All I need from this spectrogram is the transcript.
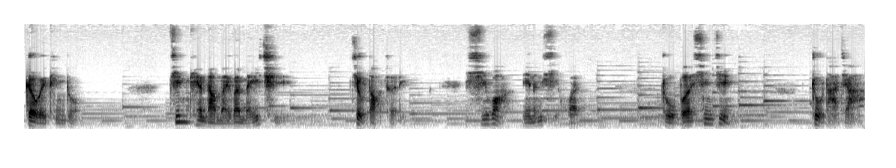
各位听众，今天的美文美曲就到这里，希望您能喜欢。主播心静，祝大家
